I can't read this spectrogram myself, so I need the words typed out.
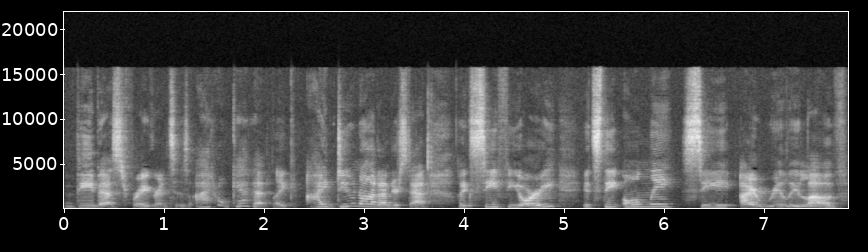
the best fragrances? I don't get it. Like, I do not understand. Like, Si Fiori, it's the only Si I really love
